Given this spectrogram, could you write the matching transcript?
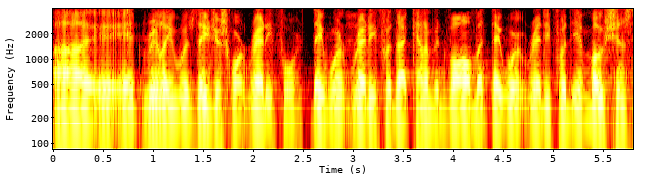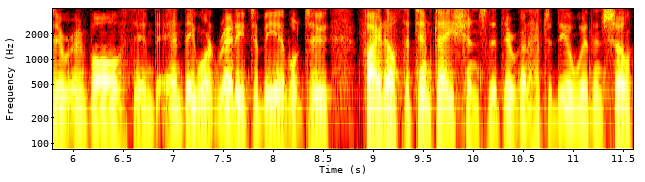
uh, it, really was, they just weren't ready for it. They weren't ready for that kind of involvement. They weren't ready for the emotions that were involved, and, and they weren't ready to be able to fight off the temptations that they were going to have to deal with. And so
